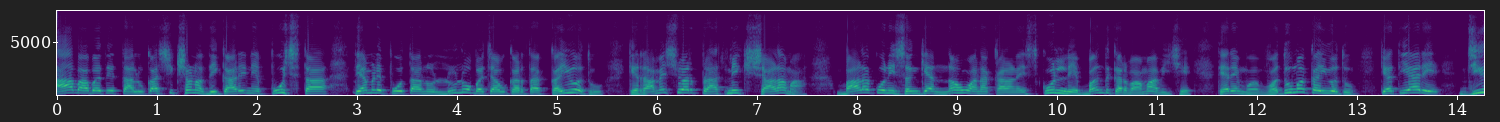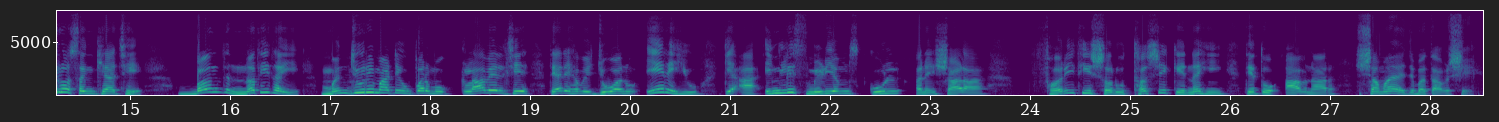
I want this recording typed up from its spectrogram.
આ બાબતે તાલુકા શિક્ષણ અધિકારીને પૂછતા તેમણે પોતાનો લૂલો બચાવ કરતાં કહ્યું હતું કે રામેશ્વર પ્રાથમિક શાળામાં બાળકોની સંખ્યા ન હોવાના કારણે સ્કૂલને બંધ કરવામાં આવી છે. ત્યારે વધુમાં કહ્યું હતું કે અત્યારે જીરો સંખ્યા છે. બંધ નથી થઈ, મંજૂરી માટે ઉપર મોકલાવેલ છે. ત્યારે હવે જોવાનું એ રહ્યું કે આ ઇંગ્લિશ મીડિયમ સ્કૂલ અને શાળા ફરીથી શરૂ થશે કે નહીં તે તો આવનાર સમય જ બતાવશે.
